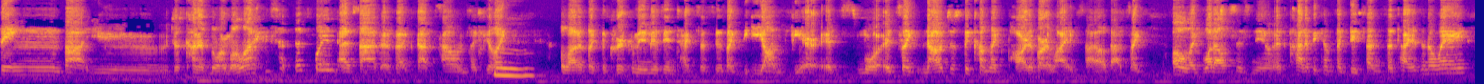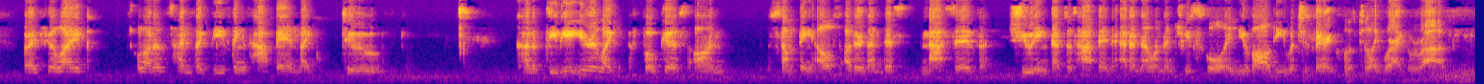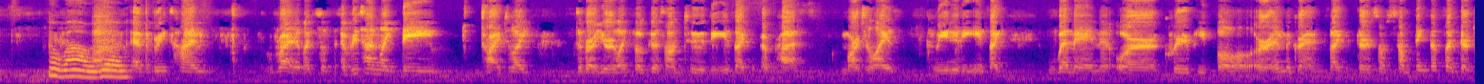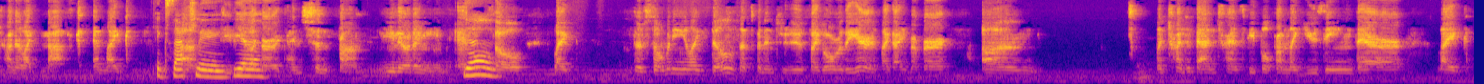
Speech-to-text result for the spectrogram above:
thing that you just kind of normalize at this point. As sad as like that sounds, I feel like. Mm a lot of like queer community in Texas is like beyond fear. It's more, it's like now just become like part of our lifestyle. That's like, oh, like what else is new? It kind of becomes like desensitized in a way. But I feel like a lot of times like these things happen like to kind of deviate your like focus on something else other than this massive shooting that just happened at an elementary school in Uvalde, which is very close to like where I grew up. Oh wow! Um, yeah. Every time, right? Like so, every time like they try to like divert your like focus onto these like oppressed, marginalized communities, like women or queer people or immigrants. Like there's something that's like they're trying to like mask and like exactly um, yeah like, our attention from. You know what I mean? And yeah. So like there's so many like bills that's been introduced like over the years. Like I remember um, like trying to ban trans people from like using their like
